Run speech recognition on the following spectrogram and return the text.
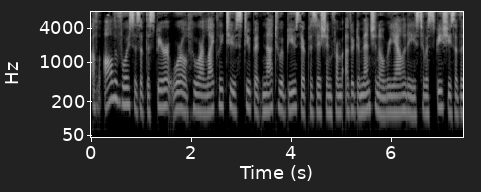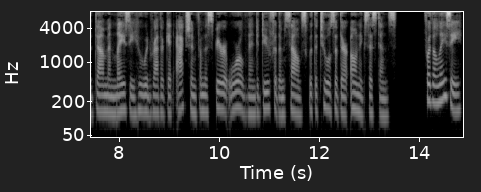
of all the voices of the spirit world who are likely too stupid not to abuse their position from other dimensional realities to a species of the dumb and lazy who would rather get action from the spirit world than to do for themselves with the tools of their own existence. For the lazy,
